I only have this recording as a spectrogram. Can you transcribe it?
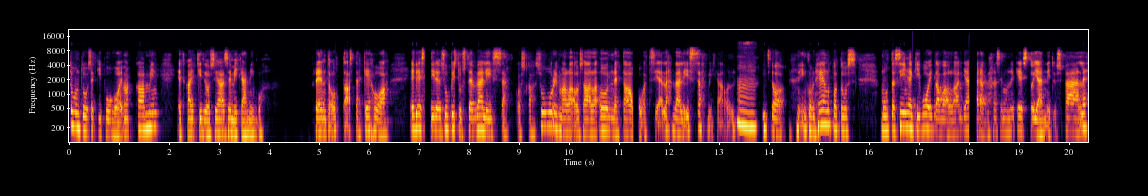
tuntuu se kipu voimakkaammin. Että kaikki tosiaan se, mikä niin kuin rentouttaa sitä kehoa edes niiden supistusten välissä, koska suurimmalla osalla on ne tauot siellä välissä, mikä on mm. iso niin kuin helpotus, mutta siihenkin voi tavallaan jäädä vähän semmoinen kestojännitys päälle,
